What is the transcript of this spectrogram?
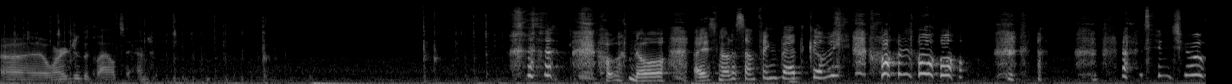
Uh, where did the clouds end? oh no, I smell something bad coming. Oh no! Didn't you?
